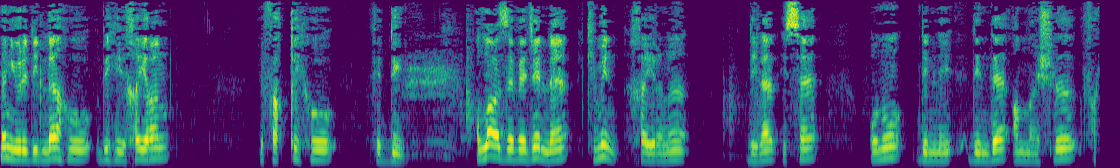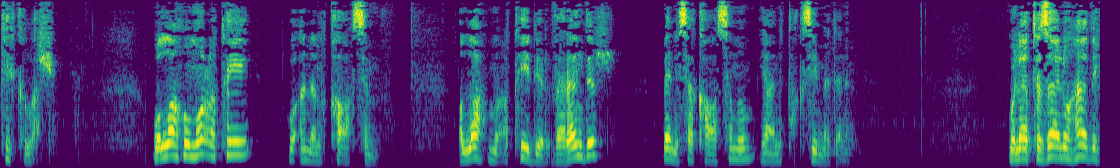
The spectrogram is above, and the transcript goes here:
Men yuridillahu bihi hayran yufakkihu fiddin. Allah Azze ve Celle kimin hayrını diler ise onu dinli, dinde anlayışlı fakih kılar. Vallahu mu'ti ve enel kasim. Allah mu'tidir, verendir. Ben ise kasımım yani taksim edenim. ولا تزال هذه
